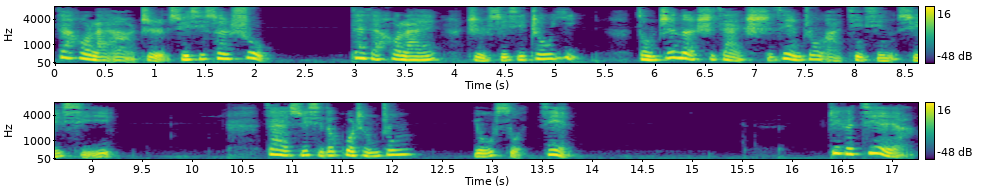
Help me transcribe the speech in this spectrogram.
再后来啊，只学习算术。再再后来，只学习周易。总之呢，是在实践中啊进行学习。在学习的过程中有所见。这个见呀，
